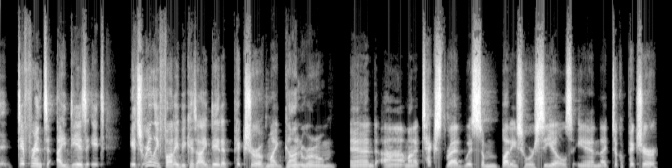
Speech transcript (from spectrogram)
eh, different ideas. It's it's really funny because I did a picture of my gun room and uh, I'm on a text thread with some buddies who are SEALs, and I took a picture,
